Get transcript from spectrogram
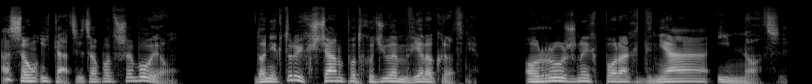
a są i tacy, co potrzebują. Do niektórych ścian podchodziłem wielokrotnie, o różnych porach dnia i nocy.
